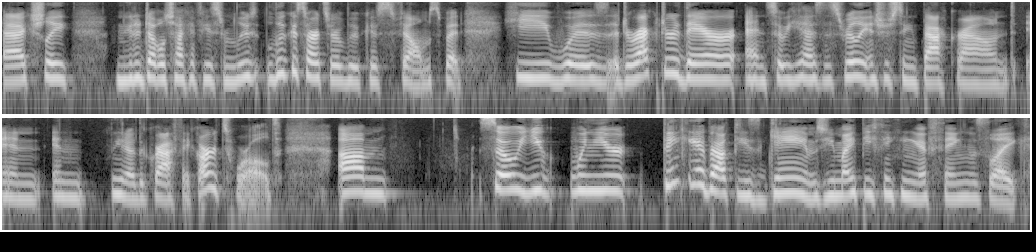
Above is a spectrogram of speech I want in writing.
actually, I'm going to double check if he's from Lu- LucasArts or Lucasfilms, but he he was a director there, and so he has this really interesting background in in you know the graphic arts world. Um, so you when you're thinking about these games, you might be thinking of things like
